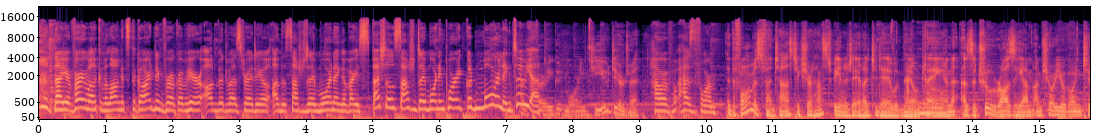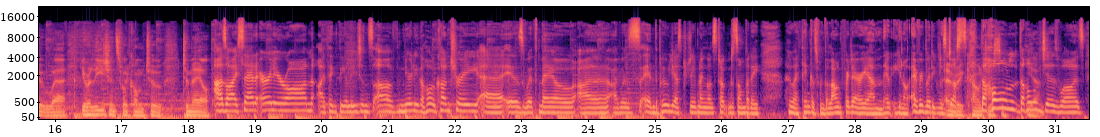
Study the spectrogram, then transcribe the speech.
Now, you're very welcome along. It's the gardening program here on Midwest Radio on the Saturday morning, a very special Saturday morning. Pori, good morning to you. Very good morning to you, Deirdre. How, how's the form? The form is fantastic. Sure, it has to be in a day like today with Mayo playing. And as a true Rosie, I'm, I'm sure you're going to, uh, your allegiance will come to, to Mayo. As I said earlier on, I think the allegiance of nearly the whole country uh, is with Mayo. Uh, I was in the pool yesterday evening. I was talking to somebody who I think is from the Longford area, and they, you know everybody was Every just county the whole the whole yeah. jizz was.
